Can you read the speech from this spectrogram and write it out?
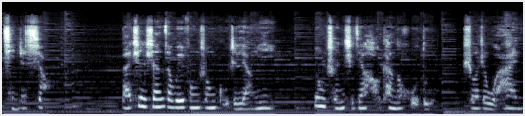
噙着笑，白衬衫在微风中鼓着凉意，用唇齿间好看的弧度说着“我爱你”。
